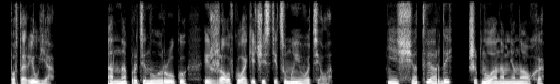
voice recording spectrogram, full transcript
— повторил я. Она протянула руку и сжала в кулаке частицу моего тела. «Еще твердый», — шепнула она мне на ухо.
